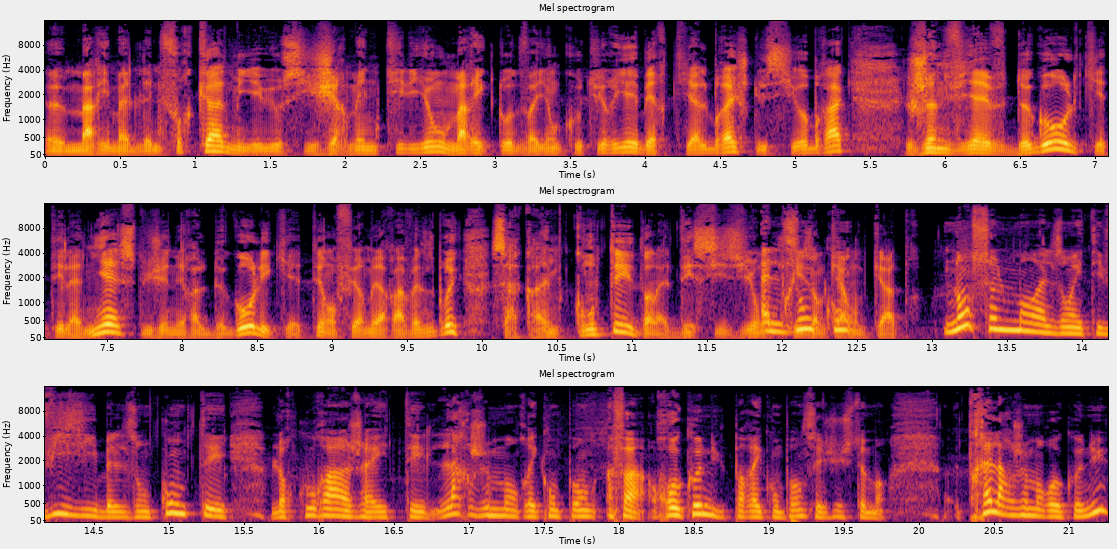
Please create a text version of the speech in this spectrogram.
euh, Marie-Madeleine Fourcade, mais il y a eu aussi Germaine Tillion, Marie-Claude Vaillant-Couturier, Bertie Albrecht, Lucie Aubrac, Geneviève de Gaulle, qui était la nièce du général de Gaulle et qui a été enfermée à Ravensbrück. Ça a quand même compté dans la décision prise en 1944 non seulement elles ont été visibles, elles ont compté, leur courage a été largement récompensé, enfin reconnu, pas récompensé justement, très largement reconnu,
